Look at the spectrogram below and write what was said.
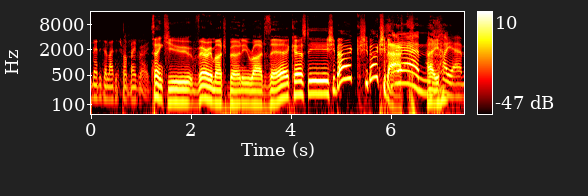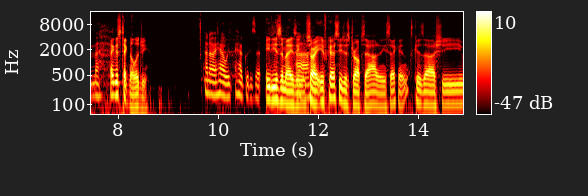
That is the latest from Main Road. Thank you very much, Bernie, right there. Kirsty, she back? She back? She back? I am. Hey, I am. hey, good's technology? I know. How is how good is it? It is amazing. Uh, Sorry, if Kirsty just drops out any second because uh, she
